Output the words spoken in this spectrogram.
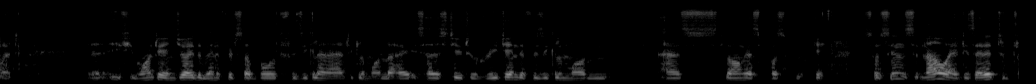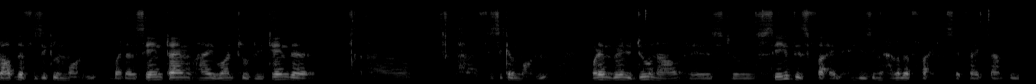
But uh, if you want to enjoy the benefits of both physical and analytical model, I suggest you to retain the physical model as long as possible. Okay, so since now I decided to drop the physical model, but at the same time I want to retain the uh, uh, physical model, what I'm going to do now is to save this file using another file. Say for example,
